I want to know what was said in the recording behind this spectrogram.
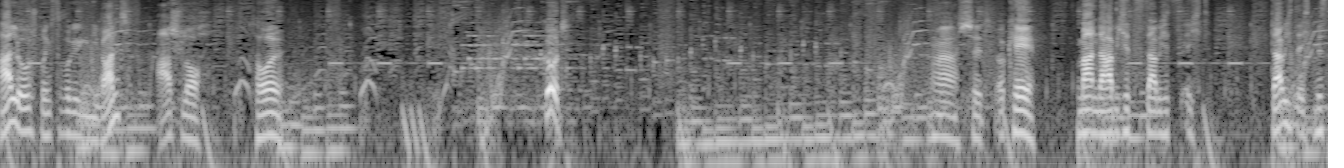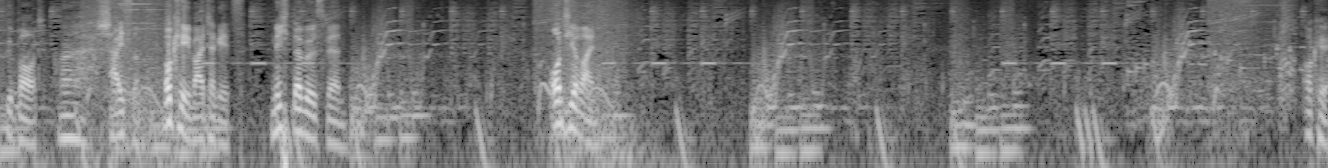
Hallo, springst du wohl gegen die Wand? Arschloch. Toll. Gut. Ah, shit. Okay. Mann, da habe ich jetzt, da habe ich jetzt echt, da habe ich jetzt echt Mist gebaut. Ah, scheiße. Okay, weiter geht's. Nicht nervös werden. Und hier rein. Okay.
